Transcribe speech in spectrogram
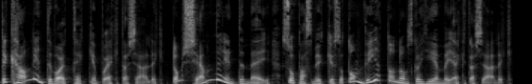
Det kan inte vara ett tecken på äkta kärlek. De känner inte mig så pass mycket så att de vet om de ska ge mig äkta kärlek.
